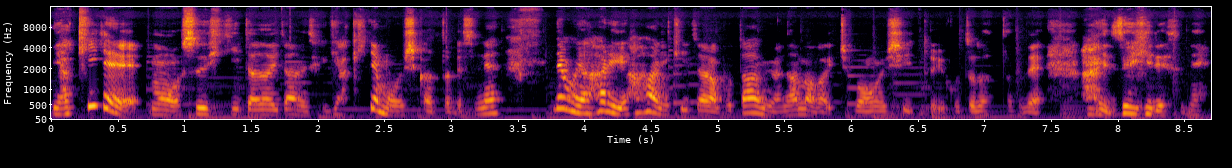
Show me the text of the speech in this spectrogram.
焼きでもう数匹いただいたんですけど、焼きでも美味しかったですね。でもやはり母に聞いたら、ボタンエビは生が一番美味しいということだったので、はい、ぜひですね、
